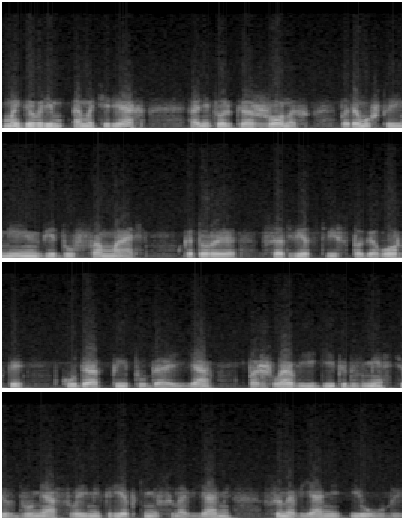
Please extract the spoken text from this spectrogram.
Мы говорим о матерях, а не только о женах, потому что имеем в виду фомарь, которая в соответствии с поговоркой «куда ты, туда и я» пошла в Египет вместе с двумя своими крепкими сыновьями, сыновьями Иуды.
